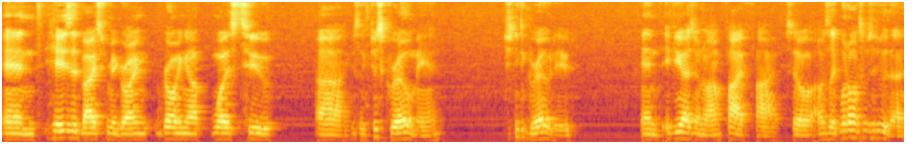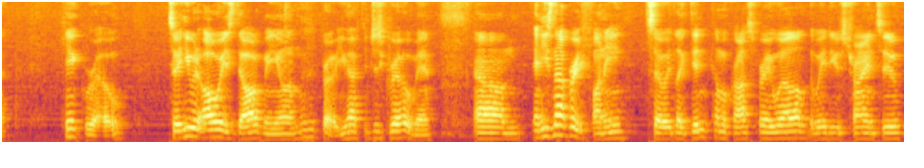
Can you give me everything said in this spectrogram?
and his advice for me growing growing up was to uh, he was like just grow, man. Just need to grow, dude. And if you guys don't know, I'm five five, so I was like, what am I supposed to do with that? Can't grow. So he would always dog me on, bro, you have to just grow, man. Um, and he's not very funny, so it like didn't come across very well the way he was trying to.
